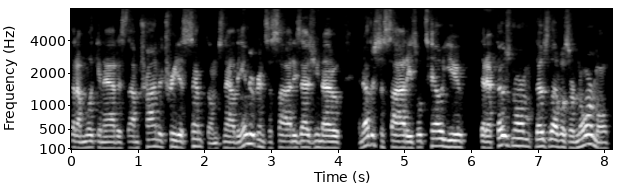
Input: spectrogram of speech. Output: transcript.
that I'm looking at is I'm trying to treat his symptoms. Now the endocrine societies, as you know, and other societies will tell you that if those normal those levels are normal,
